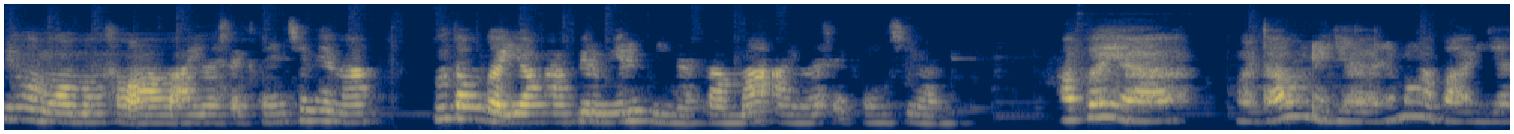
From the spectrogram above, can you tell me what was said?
Ini ngomong-ngomong soal eyelash extension ya, nak. Lu tau nggak yang hampir mirip nih, nah, sama eyelash extension? Apa ya? Gak tau deh, jalan emang apa aja?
